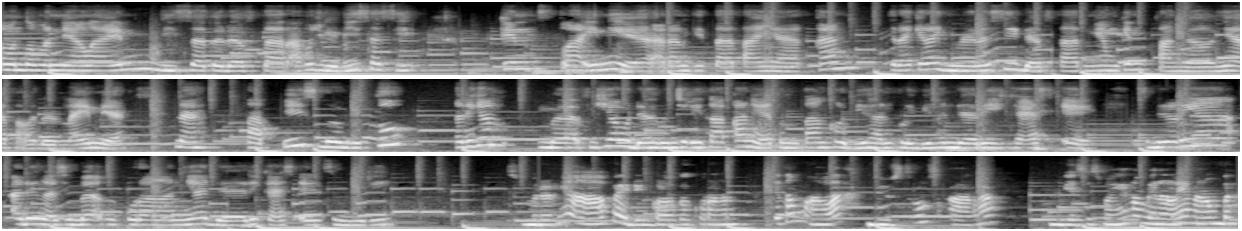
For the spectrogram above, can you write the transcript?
teman-teman yang lain bisa tuh daftar. Aku juga bisa sih. Mungkin setelah ini ya akan kita tanyakan kira-kira gimana sih daftarnya mungkin tanggalnya atau dan lain ya. Nah tapi sebelum itu tadi kan Mbak Fisya udah menceritakan ya tentang kelebihan-kelebihan dari KSE sebenarnya ada nggak sih Mbak kekurangannya dari KSE sendiri? Sebenarnya apa ya Din kalau kekurangan? Kita malah justru sekarang beasiswanya nominalnya nambah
